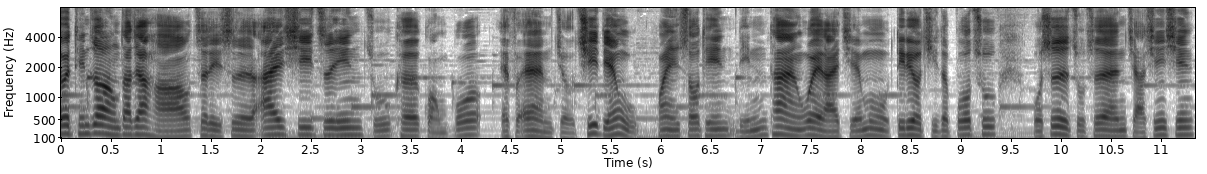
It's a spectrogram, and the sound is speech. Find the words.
各位听众，大家好，这里是 IC 之音竹科广播 FM 九七点五，欢迎收听《零碳未来》节目第六集的播出，我是主持人贾欣欣。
